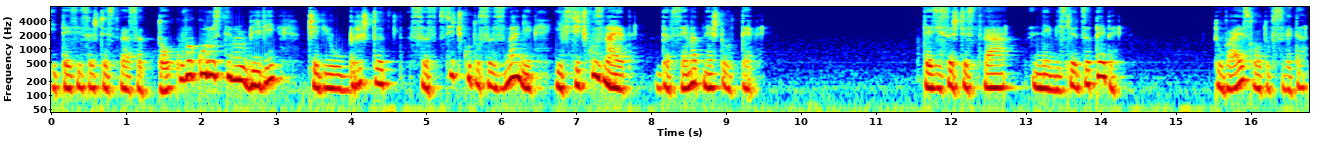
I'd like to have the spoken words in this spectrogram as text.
И тези същества са толкова коростолюбиви, че ви обръщат с всичкото съзнание и всичко знаят да вземат нещо от тебе. Тези същества не мислят за тебе. Това е злото в света.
